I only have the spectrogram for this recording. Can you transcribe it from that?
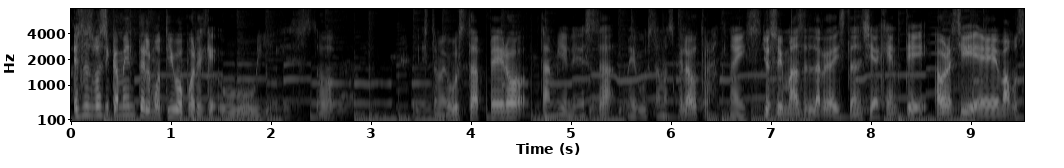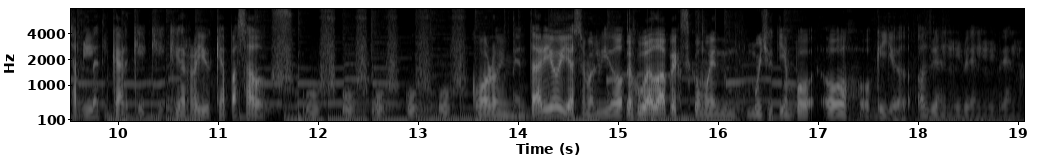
Eso es básicamente el motivo por el que... Uy, ¿qué esto? Me gusta, pero también esta me gusta más que la otra. Nice. Yo soy más de larga distancia, gente. Ahora sí, eh, vamos a platicar. ¿Qué, rollo? ¿Qué ha pasado? Uf, uf, uf, uf, uf. ¿Cómo lo inventario? Ya se me olvidó. No he jugado Apex como en mucho tiempo. Oh, ok, yo, olvídenlo, olvídenlo, olvídenlo.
